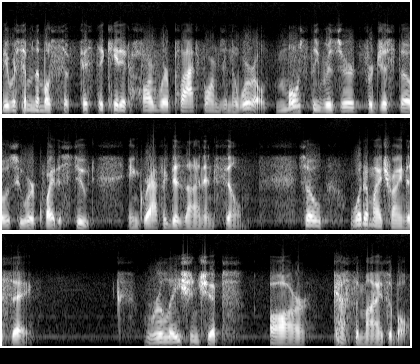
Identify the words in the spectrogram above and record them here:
They were some of the most sophisticated hardware platforms in the world, mostly reserved for just those who were quite astute in graphic design and film. So, what am I trying to say? relationships are customizable.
